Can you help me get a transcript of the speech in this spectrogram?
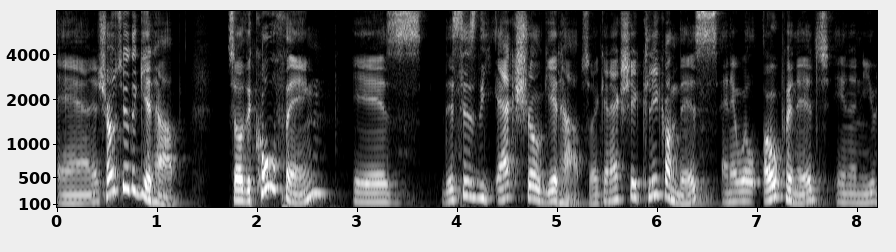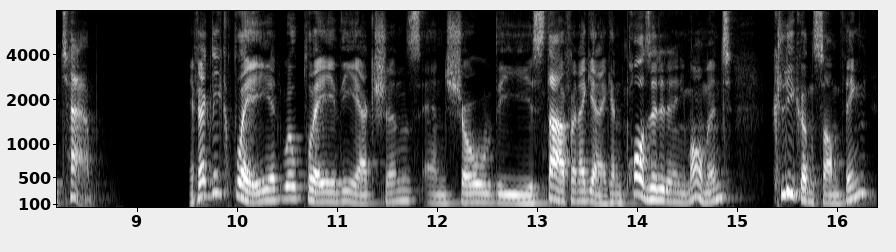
And it shows you the GitHub. So the cool thing is this is the actual GitHub. So I can actually click on this and it will open it in a new tab. If I click play, it will play the actions and show the stuff. And again, I can pause it at any moment, click on something,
